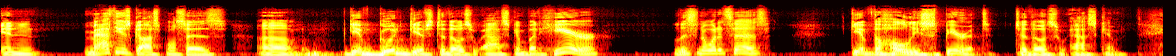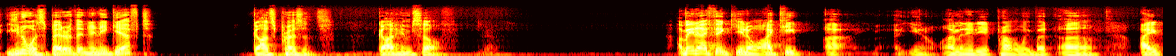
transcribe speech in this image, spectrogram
in Matthew's gospel says, um, give good gifts to those who ask him. But here, listen to what it says give the Holy Spirit to those who ask him. You know what's better than any gift? God's presence, God Himself. I mean, I think, you know, I keep, uh, you know, I'm an idiot probably, but uh, I,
